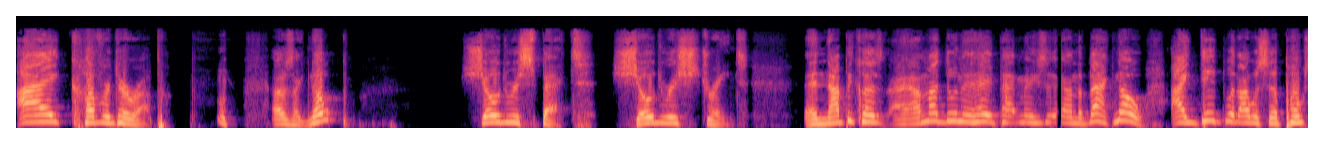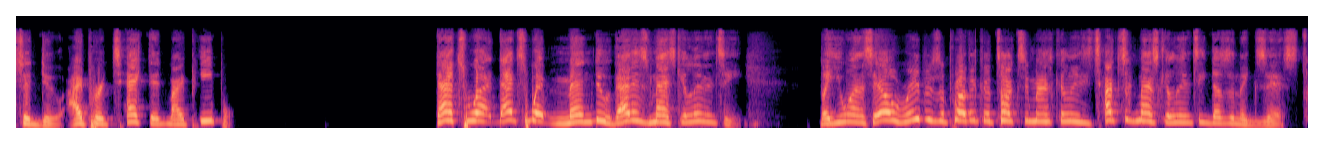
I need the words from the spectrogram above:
I covered her up. I was like, nope. Showed respect showed restraint. And not because I, am not doing it, hey, pat me on the back. No, I did what I was supposed to do. I protected my people. That's what that's what men do. That is masculinity. But you want to say, oh, rape is a product of toxic masculinity. Toxic masculinity doesn't exist.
